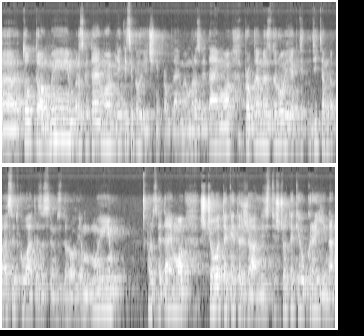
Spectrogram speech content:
Е, Тобто ми розглядаємо якісь екологічні проблеми, ми розглядаємо проблеми здоров'я, як діт- дітям е, слідкувати за своїм здоров'ям. Ми розглядаємо, що таке державність, що таке Україна.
